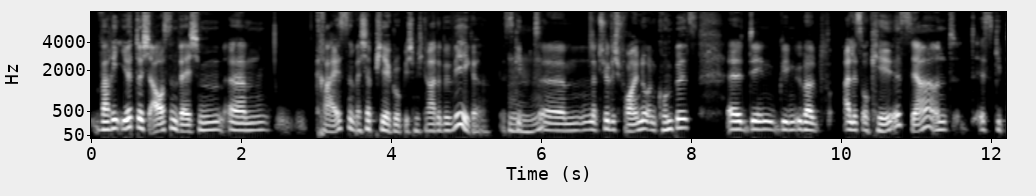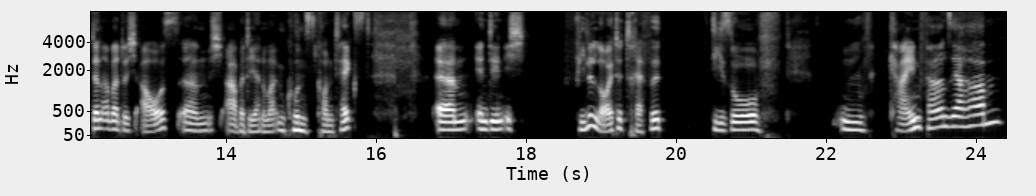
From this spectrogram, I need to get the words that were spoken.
variiert durchaus, in welchem ähm, Kreis, in welcher Peer Group ich mich gerade bewege. Es mhm. gibt ähm, natürlich Freunde und Kumpels, äh, denen gegenüber alles okay ist, ja, und es gibt dann aber durchaus, ähm, ich arbeite ja nun mal im Kunstkontext, ähm, in denen ich viele Leute treffe, die so mh, hm, kein Fernseher haben,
